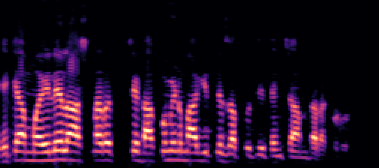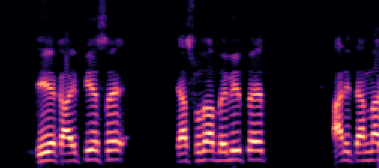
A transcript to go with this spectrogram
एका महिलेला असणारं तिचे डॉक्युमेंट मागितले जात होते त्यांच्या आमदाराकडून. ती एक आय पी एस आहे. त्या सुद्धा दलित आहेत आणि त्यांना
